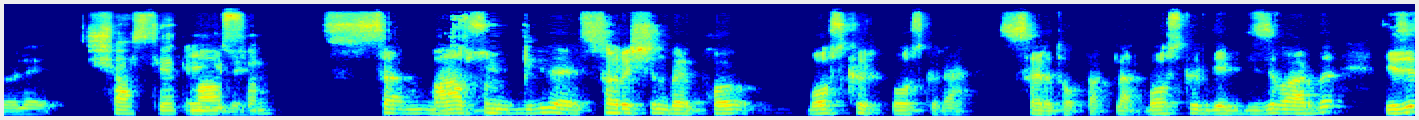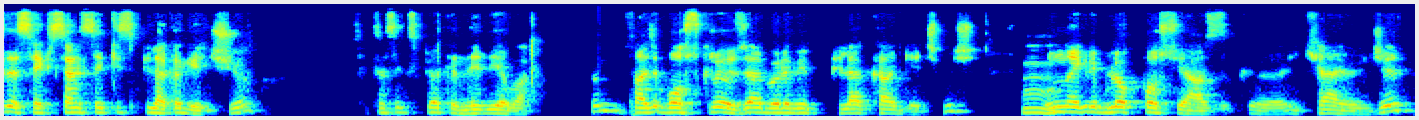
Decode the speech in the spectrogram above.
Böyle Şahsiyet, Şey gibi. masum. sa- masum gibi de sarışın böyle po- Bozkır, Bozkır ha. Sarı Topraklar. Bozkır diye bir dizi vardı. Dizi de 88 plaka geçiyor. 88 plaka ne diye baktım. Sadece Bozkır'a özel böyle bir plaka geçmiş. Hmm. Bununla ilgili blog post yazdık e, iki ay önce.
